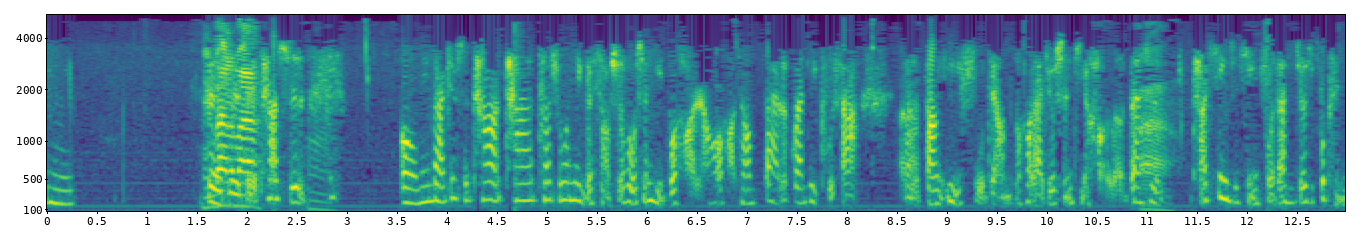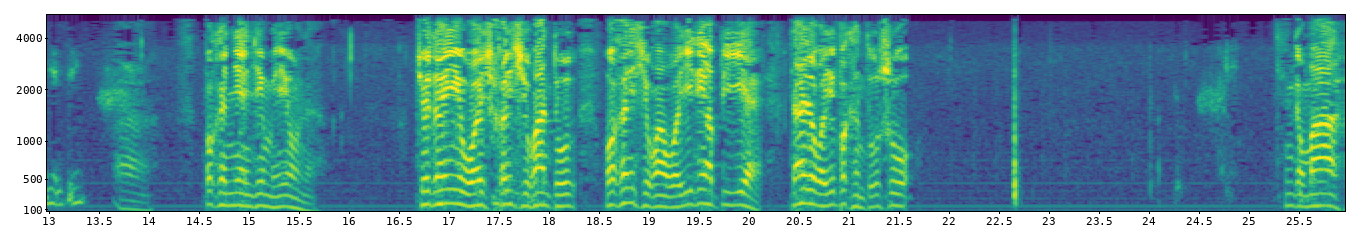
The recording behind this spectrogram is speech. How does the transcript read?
嗯，明对白了吗？对对，他是。嗯哦，明白，就是他他他说那个小时候身体不好，然后好像拜了观地菩萨，呃，当义父这样子，后来就身体好了。但是啊他信是信佛，但是就是不肯念经。啊，不肯念经没用的，就等于我很喜欢读，我很喜欢，我一定要毕业，但是我又不肯读书，听懂吗？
